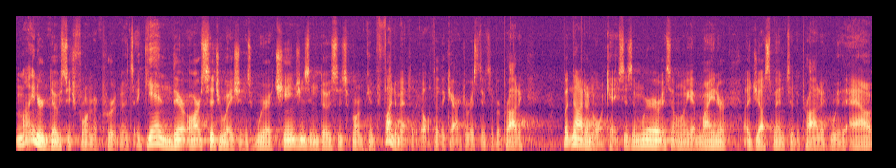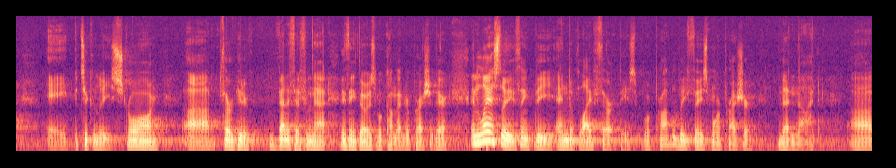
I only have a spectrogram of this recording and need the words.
minor dosage form improvements. Again, there are situations where changes in dosage form can fundamentally alter the characteristics of a product but not in all cases. And where it's only a minor adjustment to the product without a particularly strong uh, therapeutic benefit from that, I think those will come under pressure there. And lastly, I think the end-of-life therapies will probably face more pressure than not. Uh,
